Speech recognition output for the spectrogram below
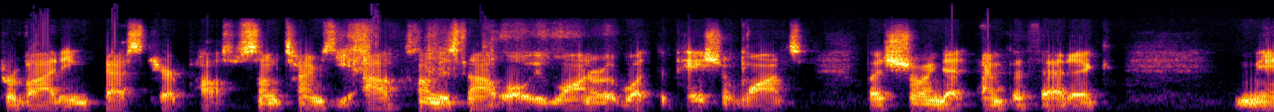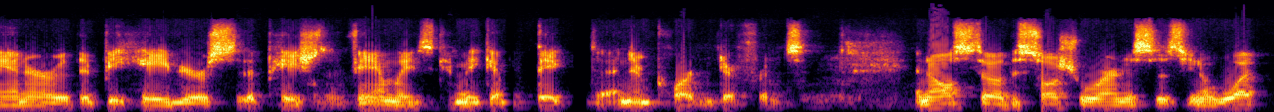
providing best care possible. Sometimes the outcome is not what we want or what the patient wants, but showing that empathetic manner the behaviors to the patients and families can make a big and important difference. And also the social awareness is, you know, what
